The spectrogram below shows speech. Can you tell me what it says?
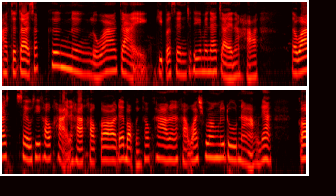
อาจจะจ่ายสักครึ่งหนึ่งหรือว่าจ่ายกี่เปอร์เซ็นต์จะเรียกไม่แน่ใจนะคะ แต่ว่าเซลล์ที่เขาขายนะคะเขาก็ได้บอกเป็นคร่าวๆแล้วนะคะ ว่าช่วงฤดูหนาวเนี่ยก็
